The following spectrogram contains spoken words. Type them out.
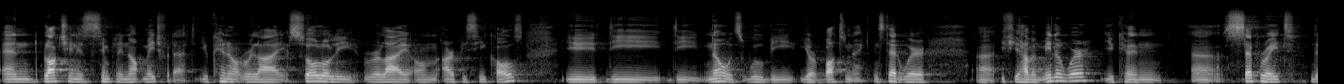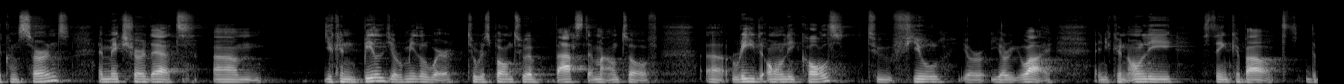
And blockchain is simply not made for that. You cannot rely solely rely on RPC calls. You, the, the nodes will be your bottleneck. Instead, where uh, if you have a middleware, you can uh, separate the concerns and make sure that um, you can build your middleware to respond to a vast amount of uh, read-only calls to fuel your, your UI. And you can only think about the,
